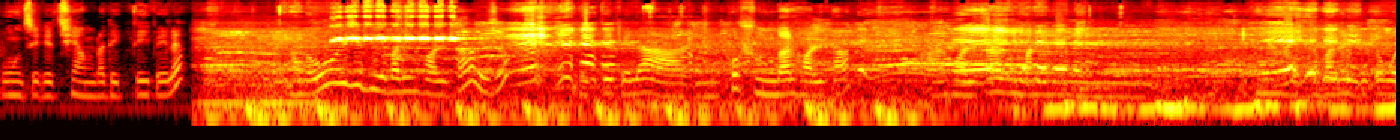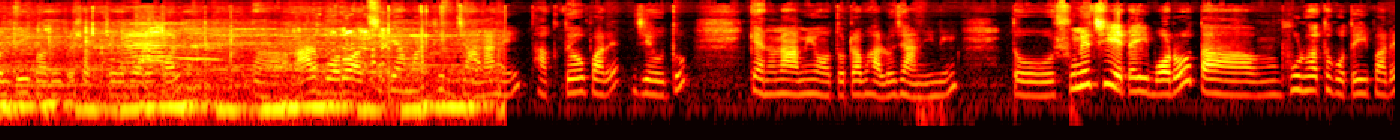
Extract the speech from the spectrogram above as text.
পৌঁছে গেছি আমরা দেখতেই পেলে। আর ওই যে বিয়েবাড়ির হলটা ওই যে দেখতেই পেলে, আর খুব সুন্দর হলটা আর হলটা মানে এখানে দুটো বলতেই পারো এটা সবচেয়ে বড় হল তা আর বড় আছে কি আমার ঠিক জানা নেই। থাকতেও পারে যেহেতু। কেননা আমি অতটা ভালো জানিনি। তো শুনেছি এটাই বড়, তা ভুল হয়তো হতেই পারে,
